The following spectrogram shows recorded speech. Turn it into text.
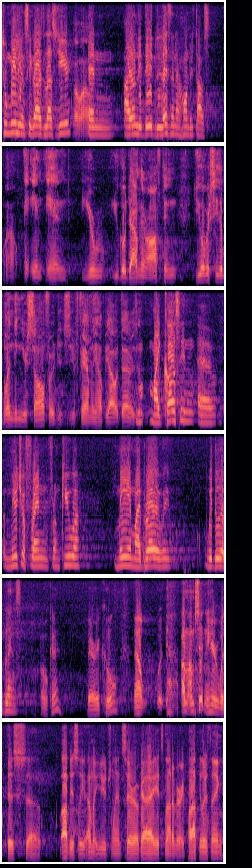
two million cigars last year, Oh, wow. and I only did less than a hundred thousand. Wow. And and you you go down there often. Do you oversee the blending yourself, or does your family help you out with that? Or is it? My cousin, uh, a mutual friend from Cuba, me and my brother, we we do the blends. Okay, very cool. Now, w- I'm, I'm sitting here with this. Uh, obviously, I'm a huge Lancero guy. It's not a very popular thing,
